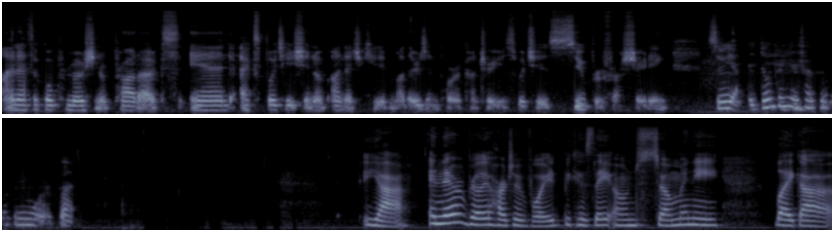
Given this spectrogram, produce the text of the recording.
unethical promotion of products, and exploitation of uneducated mothers in poorer countries, which is super frustrating. So yeah, I don't drink your mm-hmm. chocolate milk anymore, but yeah, and they're really hard to avoid because they own so many like uh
